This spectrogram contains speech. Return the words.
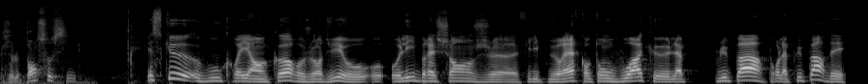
Je le pense aussi. Est-ce que vous croyez encore aujourd'hui au, libre-échange, euh, Philippe Murer, quand on voit que la plupart, pour la plupart des,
